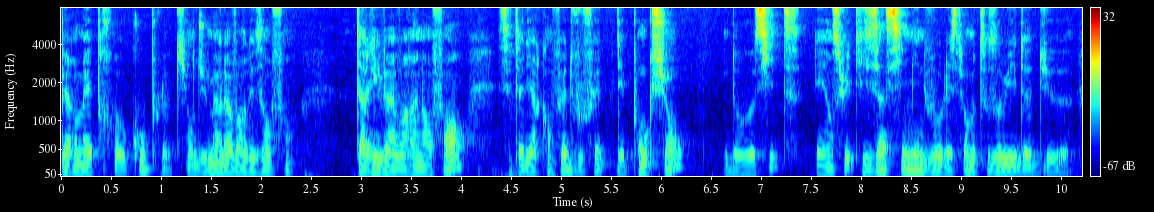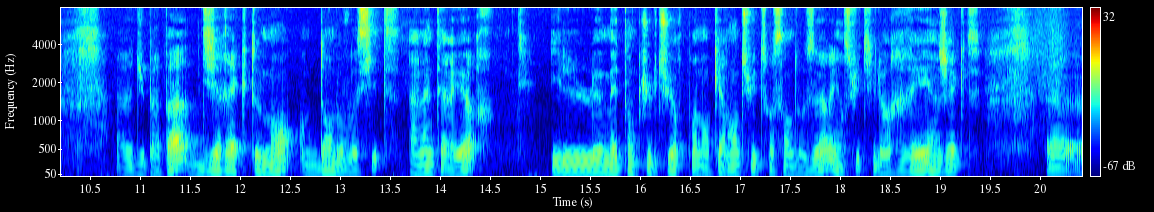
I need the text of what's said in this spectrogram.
permettre aux couples qui ont du mal à avoir des enfants d'arriver à avoir un enfant. C'est-à-dire qu'en fait, vous faites des ponctions d'ovocytes et ensuite ils inséminent vos, spermatozoïdes du, euh, du papa directement dans l'ovocyte à l'intérieur. Ils le mettent en culture pendant 48-72 heures et ensuite ils le réinjectent euh,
